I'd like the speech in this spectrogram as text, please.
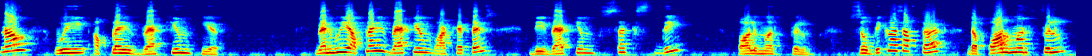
Now we apply vacuum here when we apply vacuum what happens? The vacuum sucks the polymer film. So because of that the polymer film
